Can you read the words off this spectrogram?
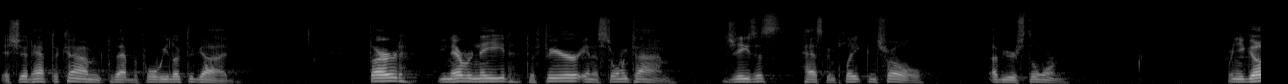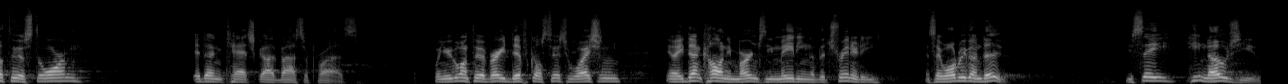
It should have to come to that before we look to God. Third, you never need to fear in a stormy time. Jesus has complete control of your storm. When you go through a storm, it doesn't catch God by surprise. When you're going through a very difficult situation, you know, he doesn't call an emergency meeting of the Trinity and say, What are we going to do? You see, he knows you.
